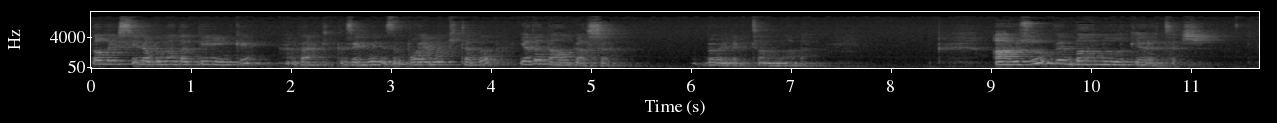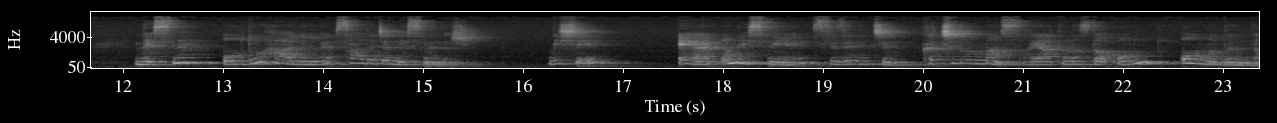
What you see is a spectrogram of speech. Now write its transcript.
Dolayısıyla buna da deyin ki belki zihninizin boyama kitabı ya da dalgası böyle bir tanımlada. Arzu ve bağımlılık yaratır. Nesne olduğu halinle sadece nesnedir. Bir şey eğer o nesneyi sizin için kaçınılmaz hayatınızda onun olmadığında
